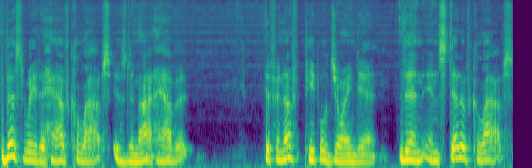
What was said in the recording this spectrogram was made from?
The best way to have collapse is to not have it. If enough people joined in, then instead of collapse,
